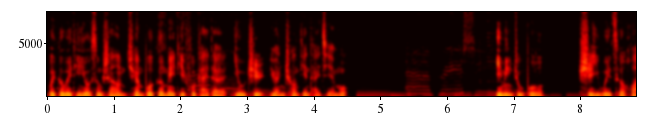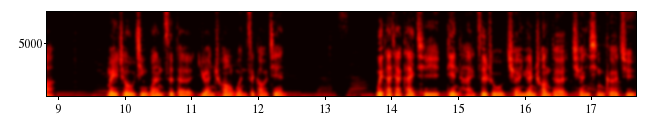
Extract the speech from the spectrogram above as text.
为各位听友送上全播客媒体覆盖的优质原创电台节目。一名主播，十一位策划，每周近万字的原创文字稿件，为大家开启电台自主全原创的全新格局。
